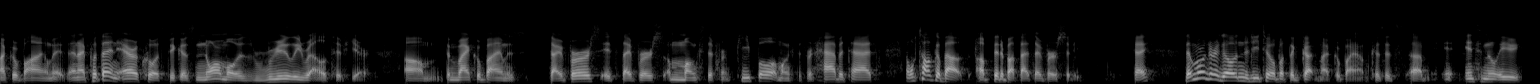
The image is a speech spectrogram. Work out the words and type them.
microbiome is. And I put that in air quotes because normal is really relative here. Um, the microbiome is diverse. It's diverse amongst different people, amongst different habitats. And we'll talk about a bit about that diversity. Okay? Then we're going to go into detail about the gut microbiome because it's um, intimately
